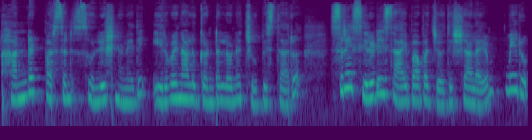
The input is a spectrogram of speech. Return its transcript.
హండ్రెడ్ పర్సెంట్ సొల్యూషన్ అనేది ఇరవై నాలుగు గంటల్లోనే చూపిస్తారు. శ్రీ సిరిడి సాయిబాబా జ్యోతిష్యాలయం మీరు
